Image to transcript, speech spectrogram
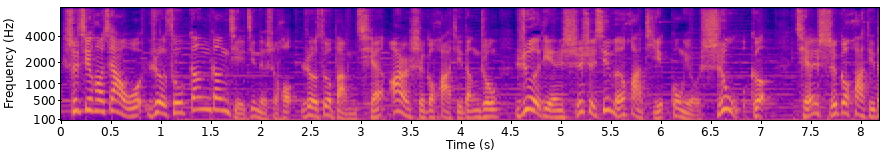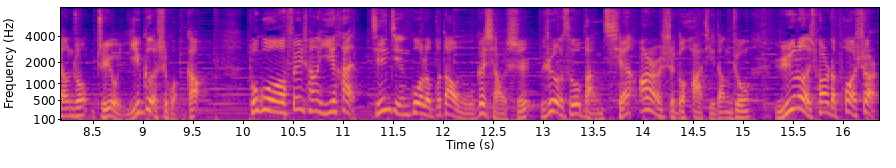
十七号下午，热搜刚刚解禁的时候，热搜榜前二十个话题当中，热点时事新闻话题共有十五个，前十个话题当中只有一个是广告。不过非常遗憾，仅仅过了不到五个小时，热搜榜前二十个话题当中，娱乐圈的破事儿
